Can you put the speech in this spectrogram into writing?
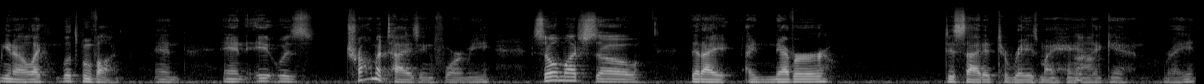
you know like let's move on and and it was traumatizing for me so much so that I I never decided to raise my hand uh-huh. again right?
